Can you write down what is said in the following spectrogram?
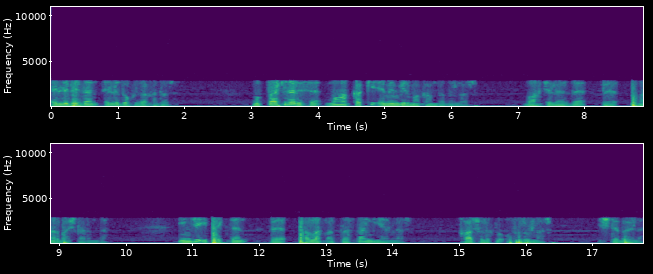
51'den 59'a kadar Muttakiler ise muhakkak ki emin bir makamdadırlar. Bahçelerde ve pınar başlarında. İnce ipekten ve parlak atlastan giyerler. Karşılıklı otururlar. İşte böyle.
